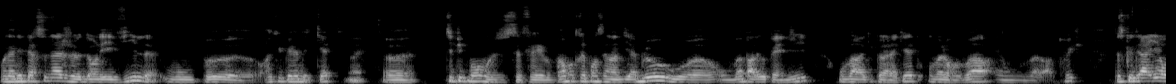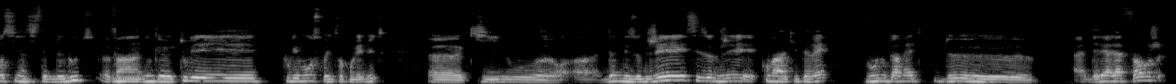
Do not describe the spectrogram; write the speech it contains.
On a des personnages dans les villes où on peut euh, récupérer des quêtes. Ouais. Typiquement, ça fait vraiment très penser à un Diablo où euh, on va parler au PNJ, on va récupérer la quête, on va le revoir et on va avoir le truc. Parce que derrière aussi il y a un système de loot. Enfin, Mhm. donc euh, tous les tous les monstres une fois qu'on les bute, euh, qui nous euh, donnent des objets. Ces objets qu'on va récupérer vont nous permettre de euh, d'aller à la forge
